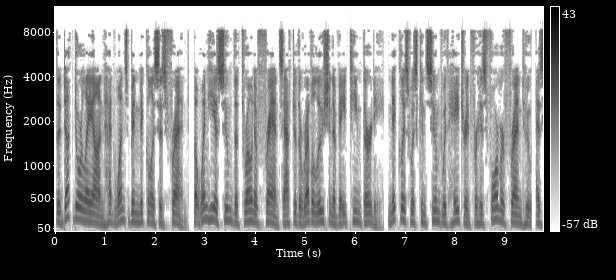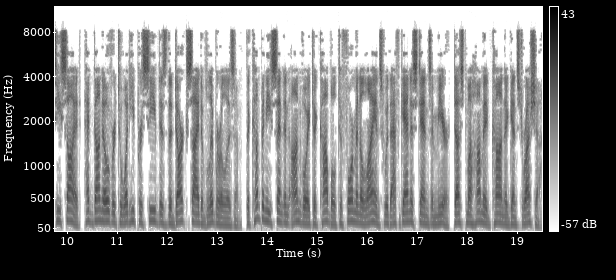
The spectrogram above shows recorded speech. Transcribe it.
the Duc d'Orléans had once been Nicholas's friend, but when he assumed the throne of France after the Revolution of 1830, Nicholas was consumed with hatred for his former friend who, as he saw it, had gone over to what he perceived as the dark side of liberalism. The company sent an envoy to Kabul to form an alliance with Afghanistan's emir, Dost Muhammad Khan against Russia.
